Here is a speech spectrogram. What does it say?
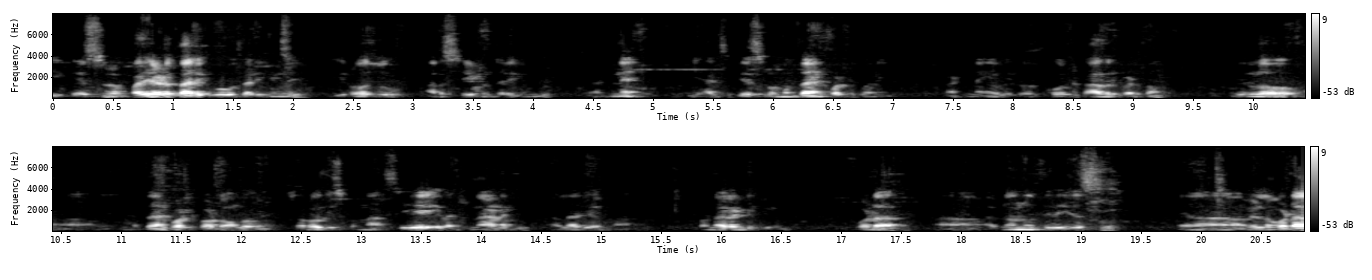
ఈ కేసు పదిహేడో తారీఖు జరిగింది. ఈరోజు అరెస్ట్ చేయడం జరిగింది. వెంటనే ఈ హత్య కేసులో ముద్దాయిని పట్టుకొని వెంటనే ఈరోజు కోర్టుకు హాజరు పెడతాం. దీనిలో ముద్దాయిని పట్టుకోవడంలో చొరవ తీసుకున్న సిఐ లక్ష్మీనారాయణకి అలాగే మా కొండారెడ్డికి కూడా అభినందనలు తెలియజేస్తూ ఆ, వీళ్ళని కూడా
